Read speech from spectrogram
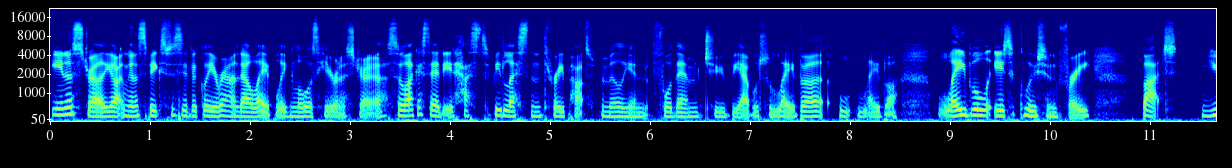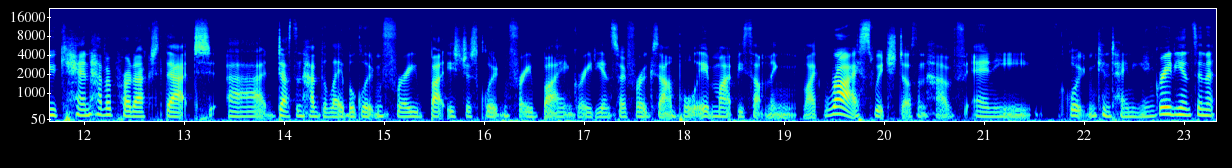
in Australia, I'm going to speak specifically around our labelling laws here in Australia. So, like I said, it has to be less than three parts per million for them to be able to labor, labor, label it gluten free. But you can have a product that uh, doesn't have the label gluten free, but is just gluten free by ingredient. So, for example, it might be something like rice, which doesn't have any gluten containing ingredients in it.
